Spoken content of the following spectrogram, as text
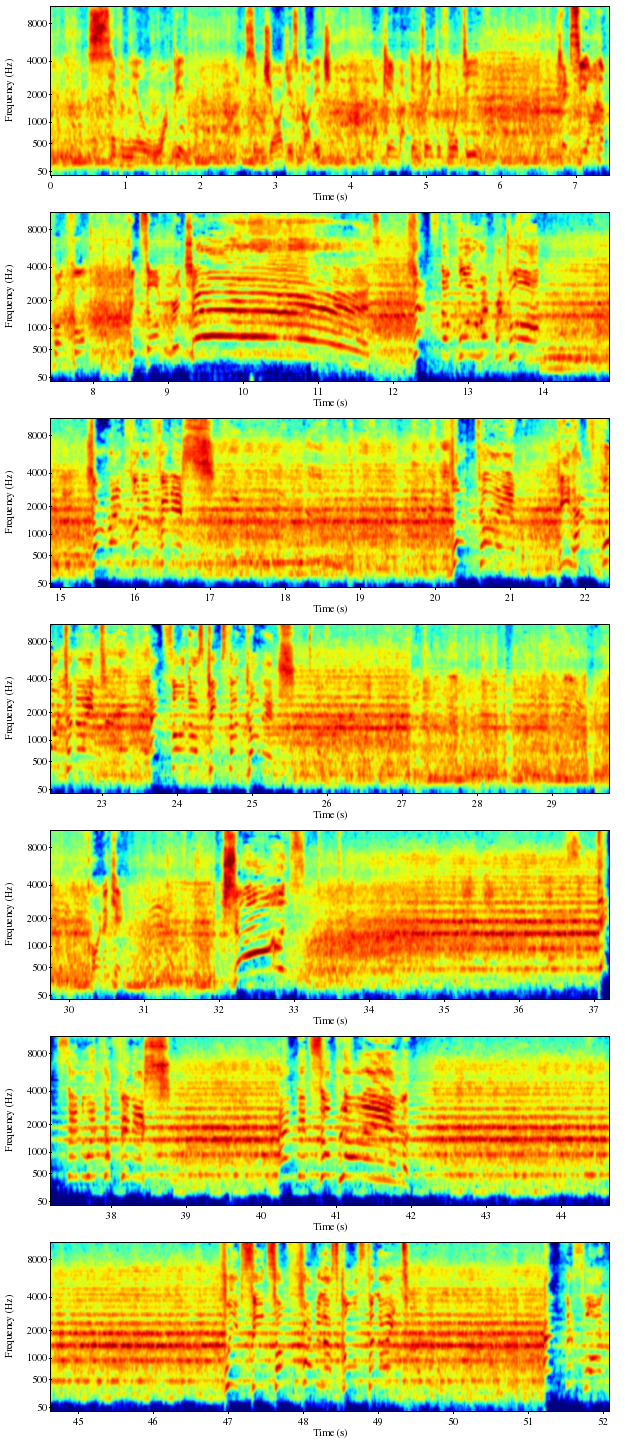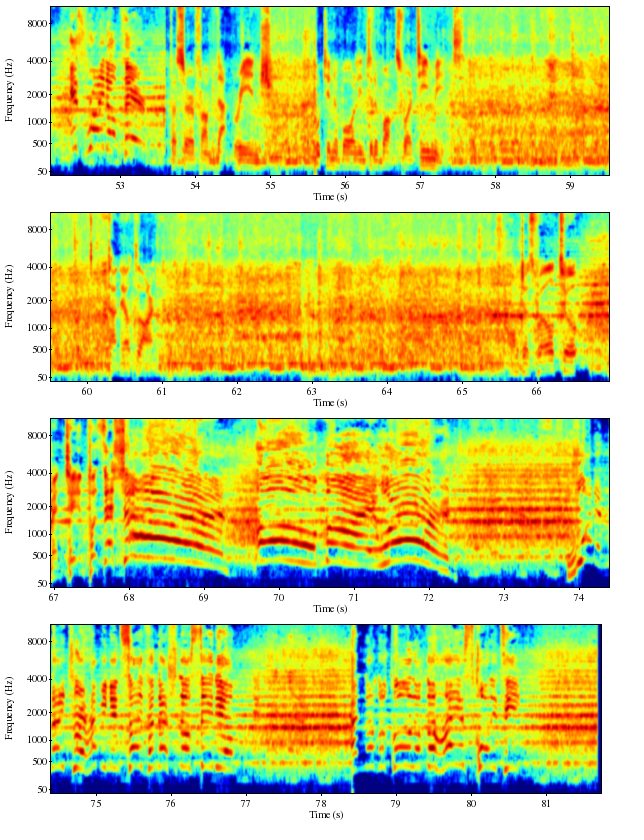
7 0 whopping at St. George's College. That came back in 2014. KC on the front foot, picks up Richards! Right up there! To serve from that range, putting the ball into the box for a teammate. Daniel Clark. Oh, does well to maintain possession!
